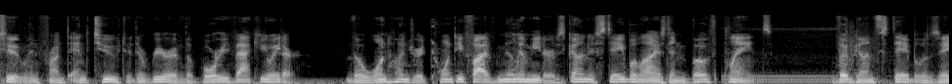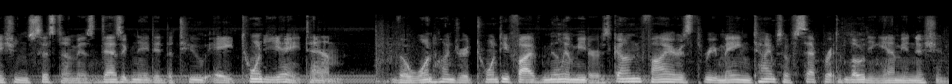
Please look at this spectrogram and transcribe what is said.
two in front and two to the rear of the bore evacuator. The 125mm gun is stabilized in both planes. The gun stabilization system is designated the 2E28M. The 125mm gun fires three main types of separate loading ammunition.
